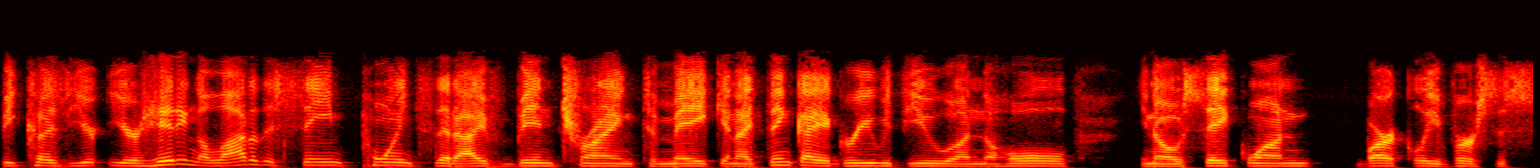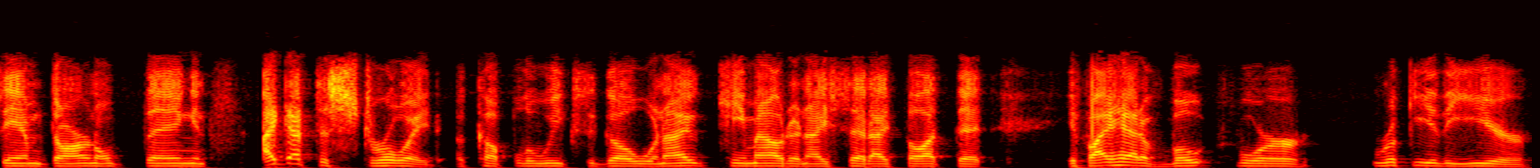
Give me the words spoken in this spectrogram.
because you're you're hitting a lot of the same points that I've been trying to make, and I think I agree with you on the whole, you know, Saquon Barkley versus Sam Darnold thing, and I got destroyed a couple of weeks ago when I came out and I said I thought that if I had a vote for Rookie of the Year,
